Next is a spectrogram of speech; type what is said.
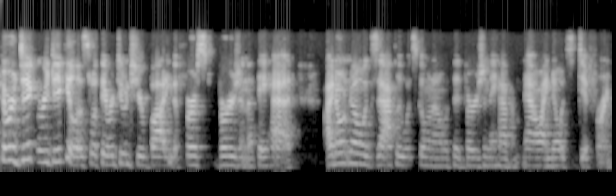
they were dic- ridiculous what they were doing to your body, the first version that they had. I don't know exactly what's going on with the version they have now. I know it's different.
